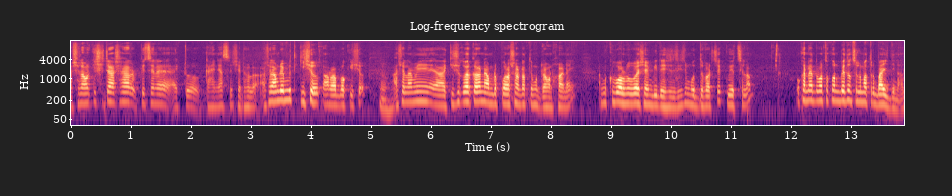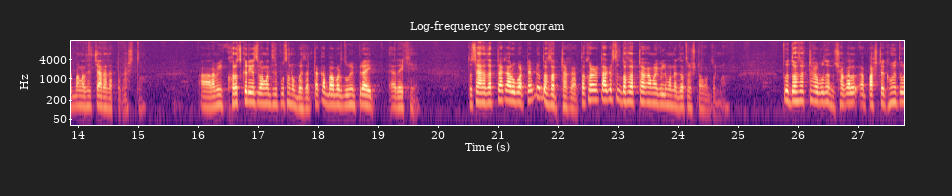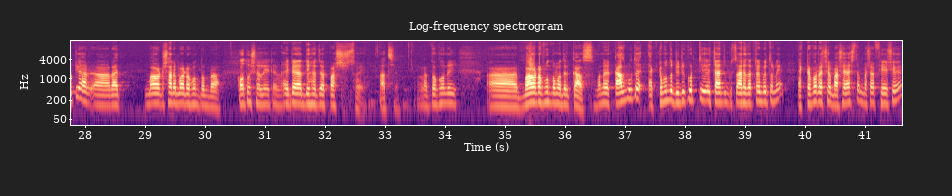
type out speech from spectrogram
আসলে আমার কৃষিটা আসার পিছনে একটু কাহিনী আছে সেটা হলো আসলে আমরা এমনিতে কৃষক আমার আব্বা কৃষক। আসলে আমি কৃষক হওয়ার কারণে আমরা পড়াশোনাটা তেমন তেমন হয় নাই। আমি খুব অল্প বয়সে আমি বিদেশে গেছি মধ্যপ্রাচ্যে কুয়েত ছিলাম। ওখানে তোমার তখন বেতন ছিল মাত্র বাইশ দিন আর বাংলাদেশে চার হাজার টাকা আসতো। আর আমি খরচ করে গেছি বাংলাদেশে পঁচানব্বই হাজার টাকা বাবার জমি প্রায় রেখে। তো চার হাজার টাকা আর ওভার টাইমটা দশ হাজার টাকা। তখন একটা টার্গেট ছিল দশ হাজার টাকা আমার এগুলি মনে হয় যথেষ্ট আমার জন্য। তো দশ হাজার টাকা বোঝেন সকাল আহ, পাঁচটায় ঘুমিতে উঠি আর রাত বারোটা সাড়ে বারোটা পর্যন্ত আমরা কত সালে এটা? এটা দুই হাজার পাঁচ ছয়। আচ্ছা। আর তখন ওই বারোটা পর্যন্ত আমাদের কাজ। মানে কাজ বলতে একটা পর্যন্ত ডিউটি করতে চার চার হাজার টাকা বেতনে একটা পর এসে বাসায় আসতাম বাসায় ফ্রেশ হয়ে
